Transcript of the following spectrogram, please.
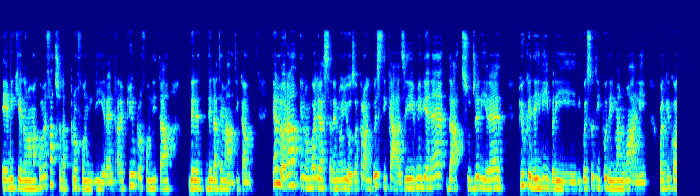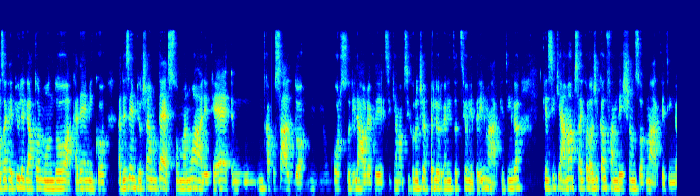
e mi chiedono ma come faccio ad approfondire, entrare più in profondità delle, della tematica? E allora io non voglio essere noiosa, però in questi casi mi viene da suggerire più che dei libri di questo tipo, dei manuali, qualche cosa che è più legato al mondo accademico. Ad esempio c'è un testo, un manuale che è um, un caposaldo in un corso di laurea che si chiama Psicologia per le organizzazioni e per il marketing, che si chiama Psychological Foundations of Marketing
